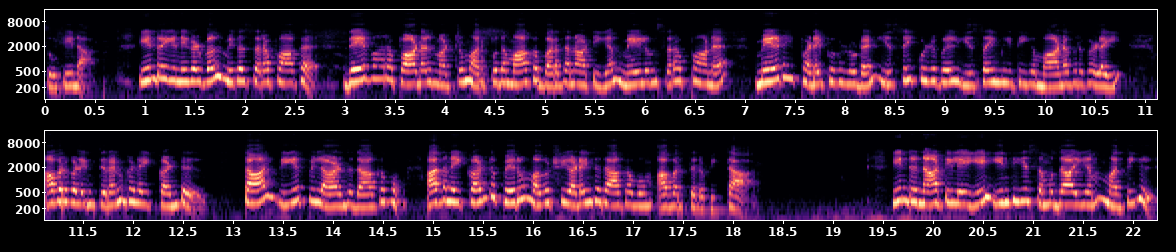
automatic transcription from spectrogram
சூட்டினார். இன்றைய நிகழ்வில் மிக சிறப்பாக தேவார பாடல் மற்றும் அற்புதமாக பரதநாட்டியம் மேலும் சிறப்பான மேடை படைப்புகளுடன் இசைக்குழுவில் இசை மீட்டிய மாணவர்களை அவர்களின் திறன்களை கண்டு தாய் வியப்பில் ஆழ்ந்ததாகவும் அதனை கண்டு பெரும் மகிழ்ச்சி அடைந்ததாகவும் அவர் தெரிவித்தார். இன்று நாட்டிலேயே இந்திய சமுதாயம் மத்தியில்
